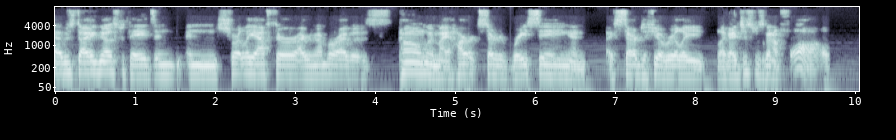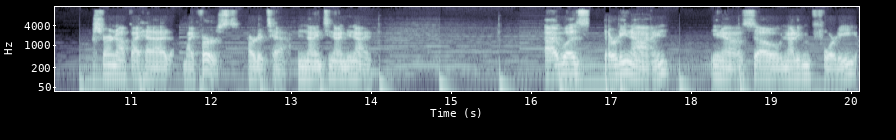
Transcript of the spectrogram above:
I was diagnosed with AIDS, and, and shortly after, I remember I was home and my heart started racing, and I started to feel really like I just was going to fall. Sure enough, I had my first heart attack in 1999. I was 39, you know, so not even 40.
